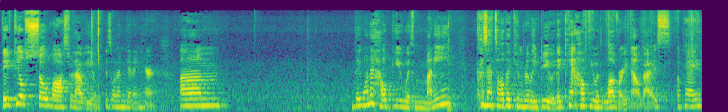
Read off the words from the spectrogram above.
They feel so lost without you, is what I'm getting here. Um, they want to help you with money because that's all they can really do. They can't help you with love right now, guys, okay?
